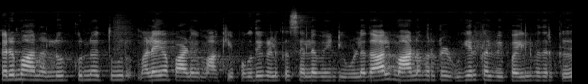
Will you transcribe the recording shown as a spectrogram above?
பெருமாநல்லூர் குன்னத்தூர் மலையபாளையம் ஆகிய பகுதிகளுக்கு செல்ல வேண்டி உள்ளதால் மாணவர்கள் உயர்கல்வி பயில்வதற்கு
